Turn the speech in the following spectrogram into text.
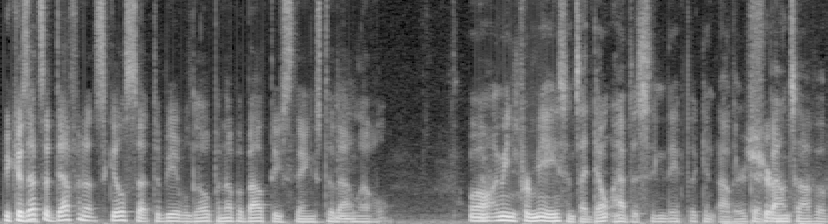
Because Mm-hmm. that's a definite skill set to be able to open up about these things to that Mm. level. Well, I mean, for me, since I don't have this significant other to Sure. bounce off of,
